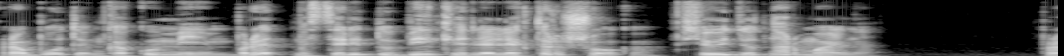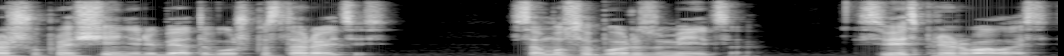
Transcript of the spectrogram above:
Работаем как умеем. Брэд мастерит дубинки для электрошока. Все идет нормально». «Прошу прощения, ребята, вы уж постарайтесь». Само собой, разумеется. Связь прервалась.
